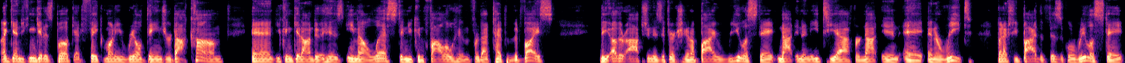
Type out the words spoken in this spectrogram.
Again, you can get his book at fakemoneyrealdanger.com and you can get onto his email list and you can follow him for that type of advice. The other option is if you're actually going to buy real estate, not in an ETF or not in a in a REIT, but actually buy the physical real estate.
